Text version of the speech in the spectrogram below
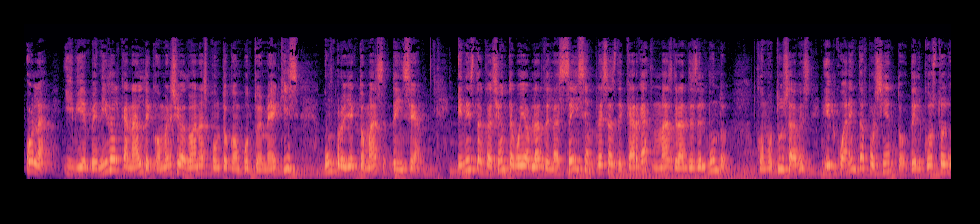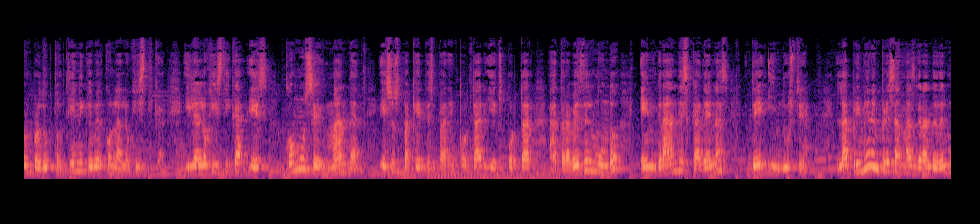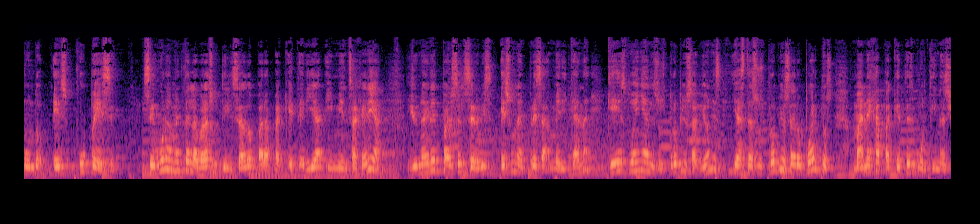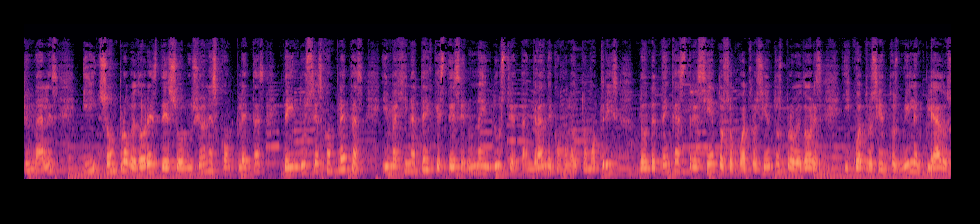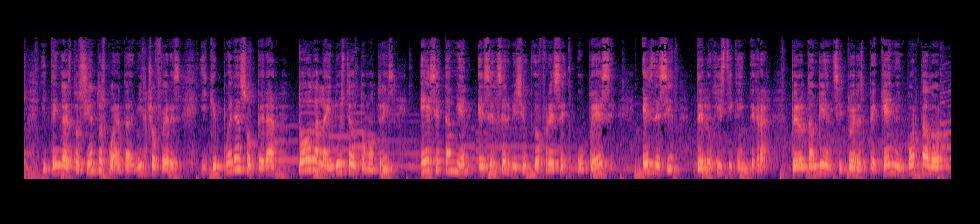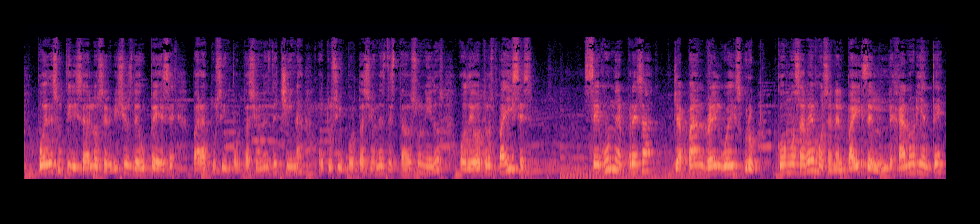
Hola y bienvenido al canal de comercioaduanas.com.mx, un proyecto más de INSEA. En esta ocasión te voy a hablar de las seis empresas de carga más grandes del mundo. Como tú sabes, el 40% del costo de un producto tiene que ver con la logística y la logística es cómo se mandan esos paquetes para importar y exportar a través del mundo en grandes cadenas de industria. La primera empresa más grande del mundo es UPS Seguramente la habrás utilizado para paquetería y mensajería. United Parcel Service es una empresa americana que es dueña de sus propios aviones y hasta sus propios aeropuertos. Maneja paquetes multinacionales y son proveedores de soluciones completas de industrias completas. Imagínate que estés en una industria tan grande como la automotriz donde tengas 300 o 400 proveedores y 400 mil empleados y tengas 240 mil choferes y que puedas operar toda la industria automotriz, ese también es el servicio que ofrece UPS, es decir, de logística integral. Pero también si tú eres pequeño importador, puedes utilizar los servicios de UPS para tus importaciones de China o tus importaciones de Estados Unidos o de otros países. Según la empresa Japan Railways Group, como sabemos en el país del lejano oriente,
